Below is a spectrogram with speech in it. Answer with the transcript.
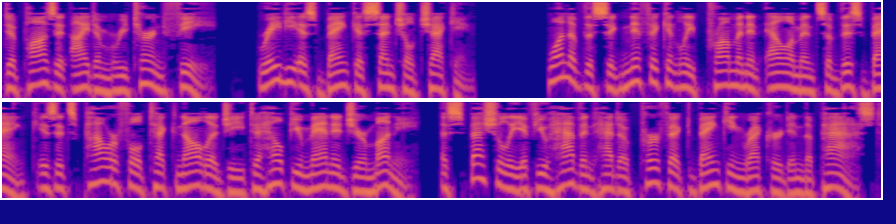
deposit item returned fee. Radius Bank Essential Checking one of the significantly prominent elements of this bank is its powerful technology to help you manage your money, especially if you haven't had a perfect banking record in the past.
